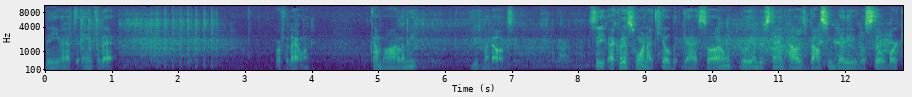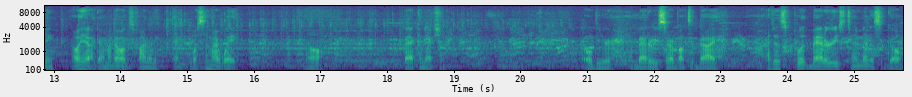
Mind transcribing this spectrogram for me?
Didn't even have to aim for that. Or for that one. Come on, let me use my dogs. See, I could have sworn I killed it, guys, so I don't really understand how his bouncing Betty was still working. Oh yeah, I got my dogs, finally. And what's in my way? Oh. Bad connection. Oh dear, batteries are about to die. I just put batteries 10 minutes ago.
